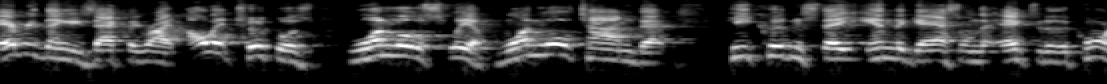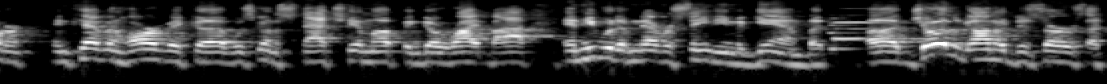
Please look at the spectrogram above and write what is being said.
everything exactly right. All it took was one little slip, one little time that he couldn't stay in the gas on the exit of the corner, and Kevin Harvick uh, was going to snatch him up and go right by, and he would have never seen him again. But uh, Joey Logano deserves a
